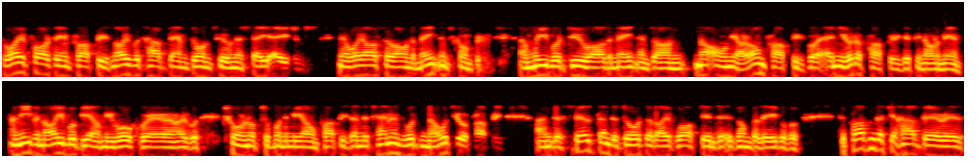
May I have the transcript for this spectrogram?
So I have 14 properties, and I would have them done through an estate agent. Now, I also own a maintenance company, and we would do all the maintenance on not only our own properties, but any other properties, if you know what I mean. And even I would be on my walkway, and I would turn up to one of my own properties, and the tenants wouldn't know it's your property. And the filth and the dirt that I've walked into is unbelievable. The problem that you have there is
